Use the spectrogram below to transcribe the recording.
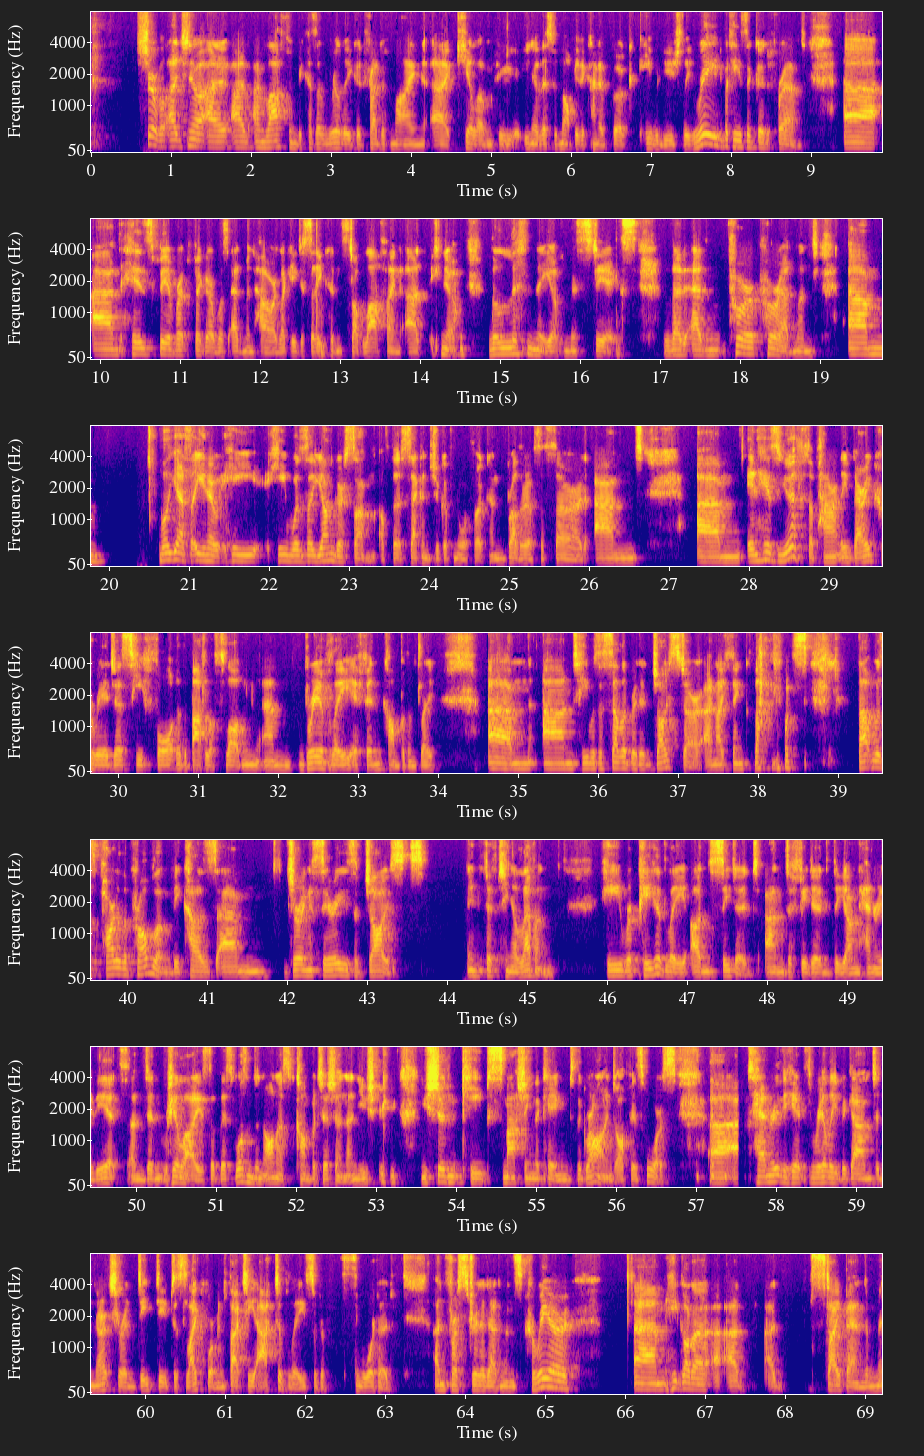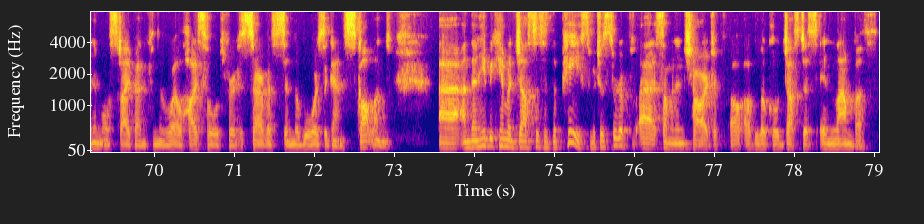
Sure. Well, I, you know, I, am laughing because a really good friend of mine, uh, Killam, who, you know, this would not be the kind of book he would usually read, but he's a good friend. Uh, and his favorite figure was Edmund Howard. Like, he just said he couldn't stop laughing at, you know, the litany of mistakes that Ed, poor, poor Edmund. Um, well, yes, you know, he he was a younger son of the second Duke of Norfolk and brother of the third, and um, in his youth, apparently very courageous. He fought at the Battle of Flodden um, bravely, if incompetently. Um, and he was a celebrated jouster. And I think that was that was part of the problem because um, during a series of jousts in 1511, he repeatedly unseated and defeated the young Henry VIII and didn't realize that this wasn't an honest competition and you, sh- you shouldn't keep smashing the king to the ground off his horse. Uh, and Henry VIII really began to nurture a deep, deep dislike for him. In fact, he actively sort of thwarted and frustrated Edmund's career. Um, he got a, a, a stipend, a minimal stipend from the royal household for his service in the wars against Scotland. Uh, and then he became a justice of the peace, which is sort of uh, someone in charge of, of, local justice in Lambeth,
